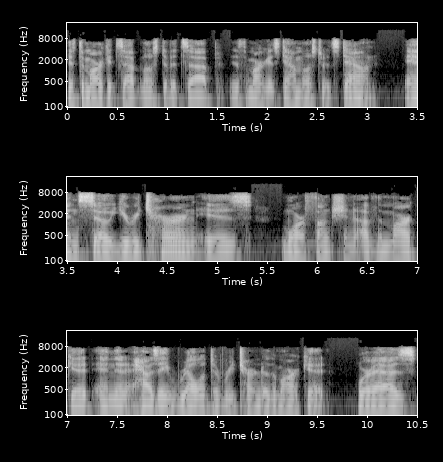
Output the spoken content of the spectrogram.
If the market's up, most of it's up. If the market's down, most of it's down. And so, your return is more a function of the market and then it has a relative return to the market. Whereas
